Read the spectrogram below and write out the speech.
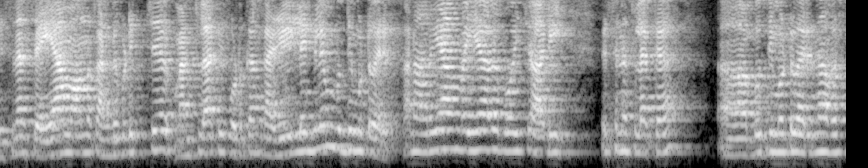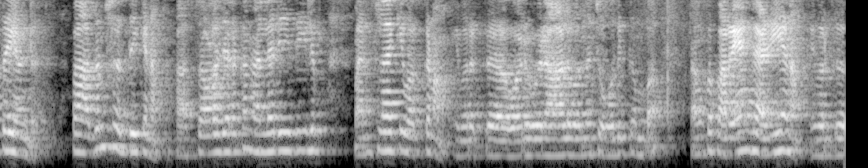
ബിസിനസ് ചെയ്യാമോ എന്ന് കണ്ടുപിടിച്ച് മനസ്സിലാക്കി കൊടുക്കാൻ കഴിയില്ലെങ്കിലും ബുദ്ധിമുട്ട് വരും. കാരണം അറിയാൻ വയ്യാതെ പോയി ചാടി ബിസിനസ്സിലൊക്കെ ബുദ്ധിമുട്ട് വരുന്ന അവസ്ഥയുണ്ട്. അപ്പം അതും ശ്രദ്ധിക്കണം. അപ്പം അസ്ട്രോളജറൊക്കെ നല്ല രീതിയിൽ മനസ്സിലാക്കി വെക്കണം. ഇവർക്ക് ഓരോ ഒരാൾ വന്ന് ചോദിക്കുമ്പോൾ നമുക്ക് പറയാൻ കഴിയണം. ഇവർക്ക്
